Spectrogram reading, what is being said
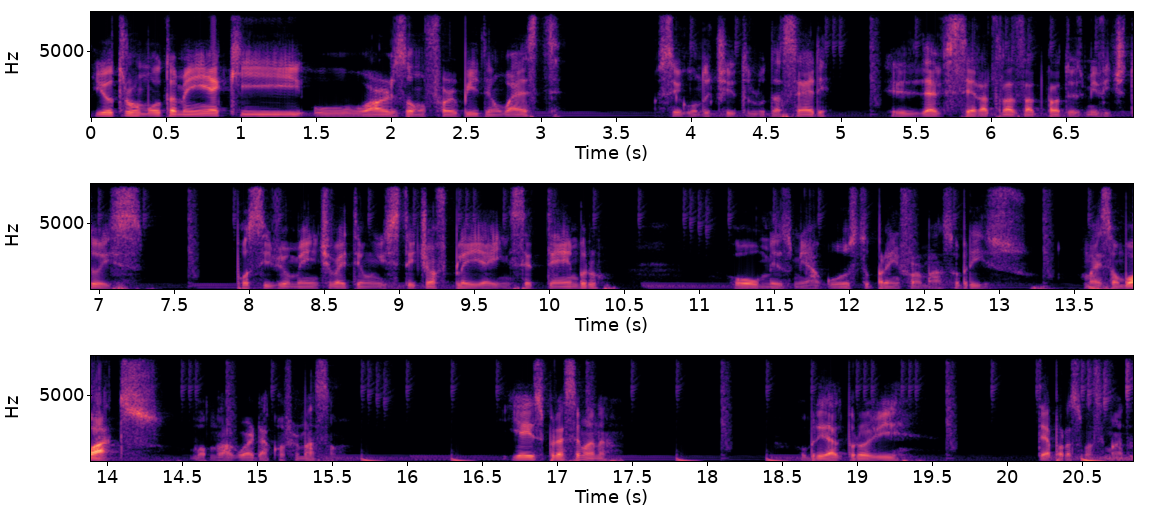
E outro rumor também é que o Warzone Forbidden West, o segundo título da série, ele deve ser atrasado para 2022. Possivelmente vai ter um State of Play aí em setembro ou mesmo em agosto para informar sobre isso. Mas são boatos, vamos aguardar a confirmação. E é isso para a semana. Obrigado por ouvir. Até a próxima semana.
